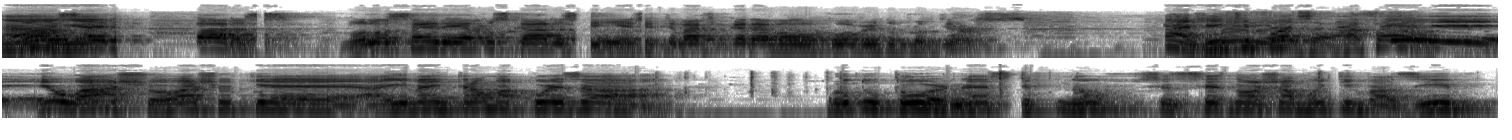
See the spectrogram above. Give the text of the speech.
Vou Não, e lançar é- ideia pros caras. Vou lançar ideia pros caras, sim. A gente vai gravar um cover do Proteus. a gente Beleza, pode. Rafael. Eu acho, eu acho que é, aí vai entrar uma coisa produtor, né? Se, não, se vocês não achar muito invasivo,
